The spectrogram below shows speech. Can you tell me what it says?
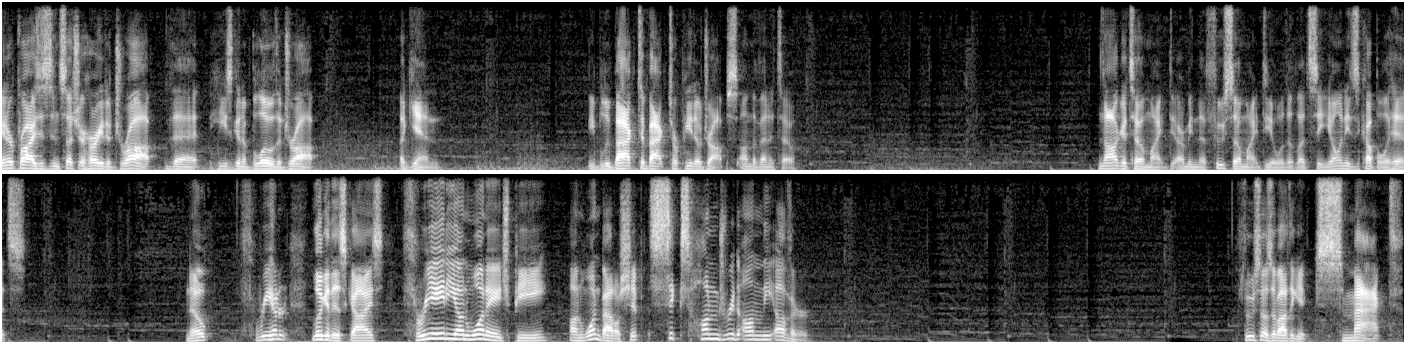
Enterprise is in such a hurry to drop that he's going to blow the drop again. He blew back-to-back torpedo drops on the Veneto. Nagato might, I mean, the Fuso might deal with it. Let's see. He only needs a couple of hits. Nope. 300. Look at this, guys. 380 on one HP on one battleship, 600 on the other. Fuso's about to get smacked.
